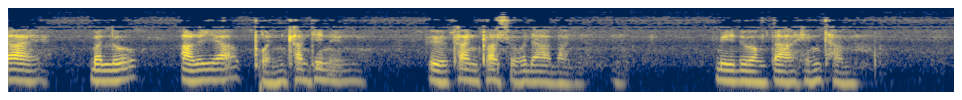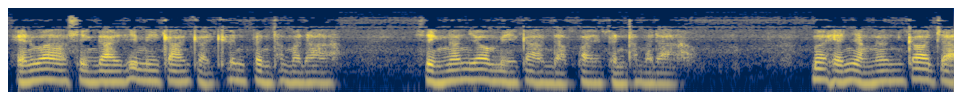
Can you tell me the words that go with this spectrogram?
ได้บรรลุอริยผลขั้นที่หนึ่งคือขั้นพระโสดาบัน มีดวงตาเห็นธรรม เห็นว่าสิ่งใดที่มีการเกิดขึ้นเป็นธรรมดา สิ่งนั้นย่อมมีการดับไปเป็นธรรมดา เมื่อเห็นอย่างนั้นก็จะ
